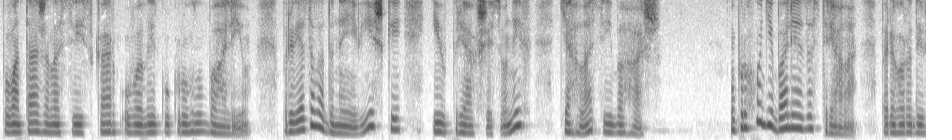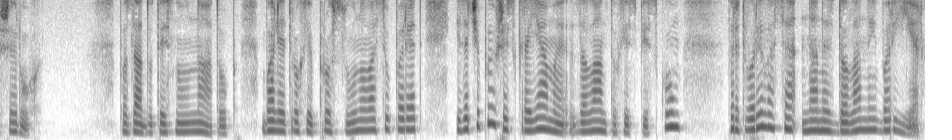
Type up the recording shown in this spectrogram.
повантажила свій скарб у велику круглу балію, прив'язала до неї вішки і, впрягшись у них, тягла свій багаж. У проході балія застряла, перегородивши рух. Позаду тиснув натовп, балія трохи просунулась уперед і, зачепившись краями за лантухи з піском, перетворилася на нездоланний бар'єр.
